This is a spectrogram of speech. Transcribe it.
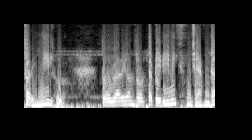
সরি নীল হলো। তো ওল্ড বালিগঞ্জ রোডটা পেরিয়ে নি জ্যামটা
